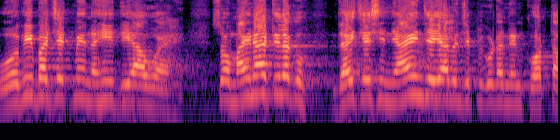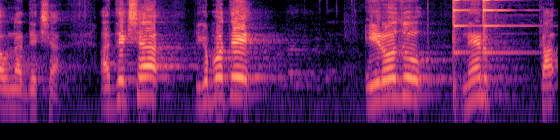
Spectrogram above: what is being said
वो भी बजट में नहीं दिया हुआ है సో మైనార్టీలకు దయచేసి న్యాయం చేయాలని చెప్పి కూడా నేను కోరుతా ఉన్నా అధ్యక్ష అధ్యక్ష ఇకపోతే ఈరోజు నేను కా-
